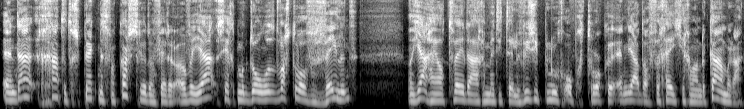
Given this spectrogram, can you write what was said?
En daar gaat het gesprek met Van Kasteren dan verder over. Ja, zegt McDonald, het was toch wel vervelend... Want ja, hij had twee dagen met die televisieploeg opgetrokken... en ja, dan vergeet je gewoon de camera.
